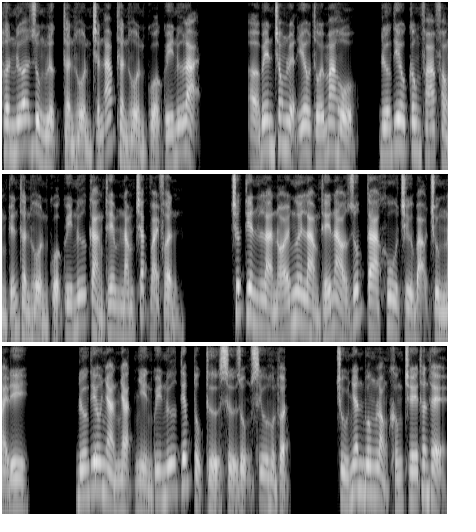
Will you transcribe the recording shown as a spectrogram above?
hơn nữa dùng lực thần hồn chấn áp thần hồn của quý nữ lại. Ở bên trong luyện yêu thối ma hồ, đường tiêu công phá phòng tuyến thần hồn của quý nữ càng thêm nắm chắc vài phần. Trước tiên là nói ngươi làm thế nào giúp ta khu trừ bạo trùng này đi. Đường tiêu nhàn nhạt nhìn quy nữ tiếp tục thử sử dụng siêu hồn thuật. Chủ nhân buông lỏng khống chế thân thể,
